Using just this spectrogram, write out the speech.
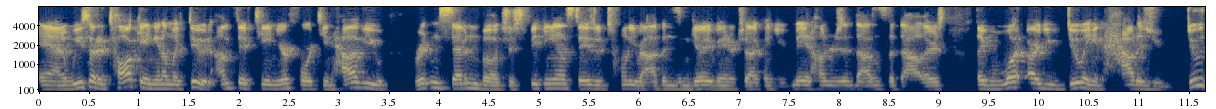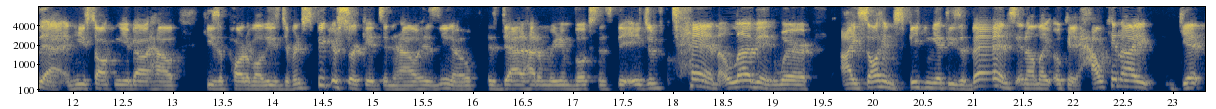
And we started talking, and I'm like, dude, I'm 15, you're 14. How have you written seven books, you're speaking on stage with Tony Robbins and Gary Vaynerchuk, and you've made hundreds and thousands of dollars. Like, what are you doing and how did you do that? And he's talking about how he's a part of all these different speaker circuits and how his, you know, his dad had him reading books since the age of 10, 11, where I saw him speaking at these events, and I'm like, okay, how can I get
